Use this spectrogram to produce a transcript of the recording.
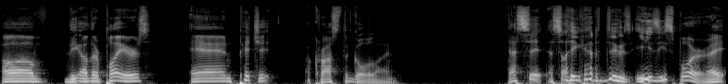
of the other players and pitch it across the goal line. That's it. That's all you got to do. Is easy sport, right?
